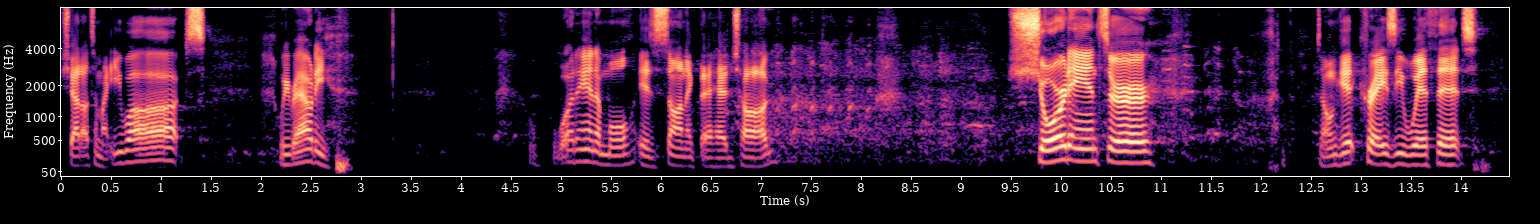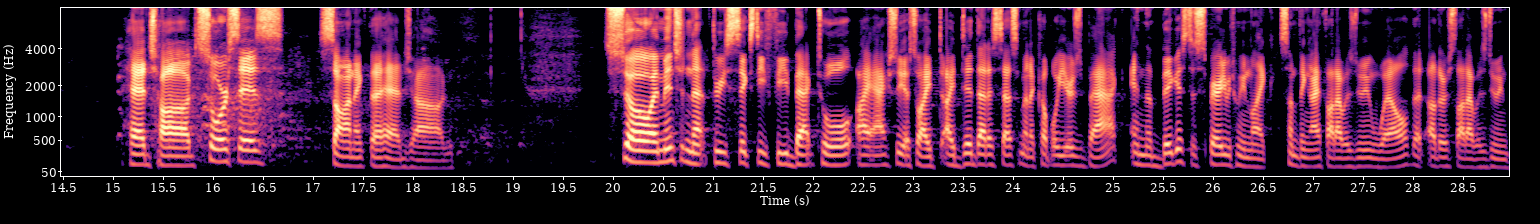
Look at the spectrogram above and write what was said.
Shout out to my Ewoks. We rowdy. What animal is Sonic the Hedgehog? Short answer. Don't get crazy with it. Hedgehog. Sources Sonic the Hedgehog. So I mentioned that 360 feedback tool. I actually, so I, I did that assessment a couple years back, and the biggest disparity between like something I thought I was doing well that others thought I was doing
